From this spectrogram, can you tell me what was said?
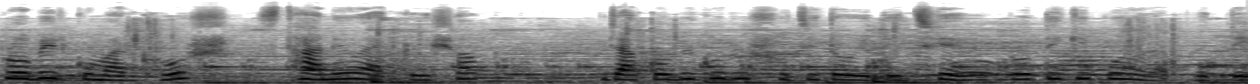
প্রবীর কুমার ঘোষ, স্থানীয় এক কৃষক। যা কবিগুরু সূচিত ঐতিহ্যের প্রতীকী পুনরাবৃত্তি।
